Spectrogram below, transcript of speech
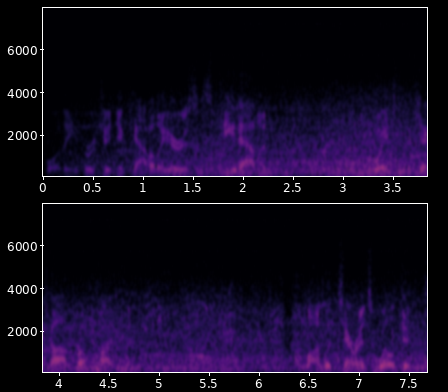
for the Virginia Cavaliers. Pete Allen waits for the kickoff from Parkman. Along with Terrence Wilkins.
